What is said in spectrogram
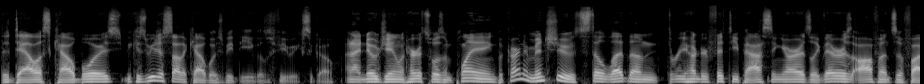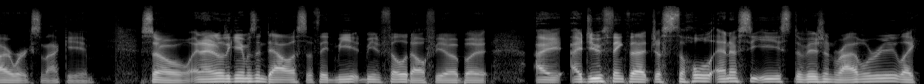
the Dallas Cowboys because we just saw the Cowboys beat the Eagles a few weeks ago. And I know Jalen Hurts wasn't playing, but Gardner Minshew still led them 350 passing yards. Like there was offensive fireworks in that game. So, and I know the game was in Dallas. If they'd meet, it'd be in Philadelphia. But I, I do think that just the whole NFC East division rivalry, like,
